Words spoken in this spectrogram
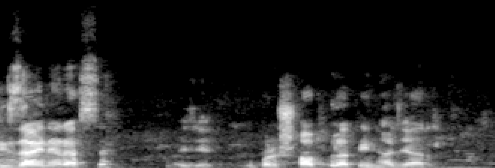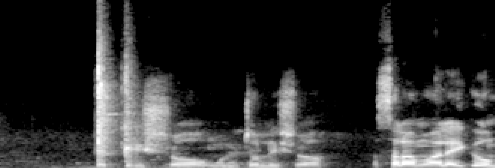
ডিজাইনের আছে। এই যে উপরে সবগুলো তিন হাজার, তেত্রিশশো, উনচল্লিশশো। আসসালামু আলাইকুম।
